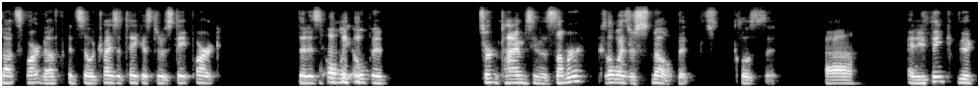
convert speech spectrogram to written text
not smart enough. And so it tries to take us to a state park that is only open certain times in the summer because otherwise there's snow that closes it. uh, And you think that,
